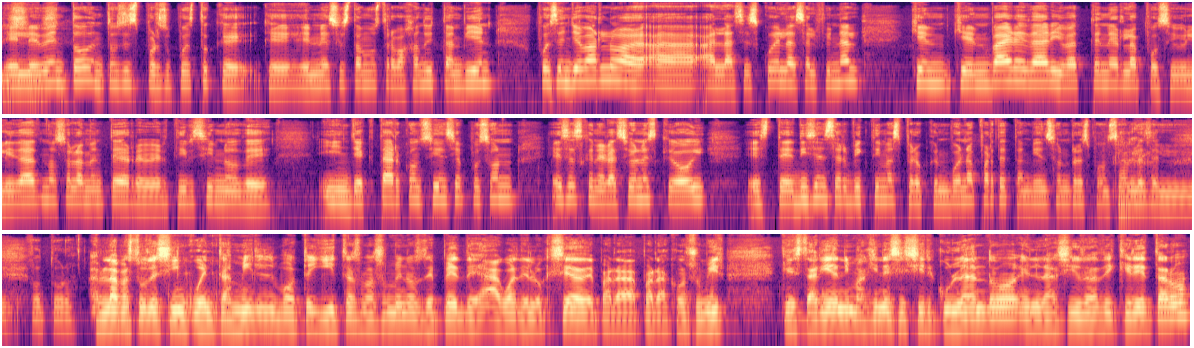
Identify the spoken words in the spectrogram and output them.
el evento. Entonces, por supuesto que, que, en eso estamos trabajando y también pues en llevarlo a, a, las escuelas. Al final, quien, quien va a heredar y va a tener la posibilidad no solamente de revertir, sino de inyectar conciencia, pues son esas generaciones que hoy este, dicen ser víctimas, pero que en buena parte también son responsables del futuro. Hablabas tú de 50 mil botellitas más o menos de PET, de agua, de lo que sea de, para, para consumir, que estarían, imagínense, circulando en la ciudad de Querétaro,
